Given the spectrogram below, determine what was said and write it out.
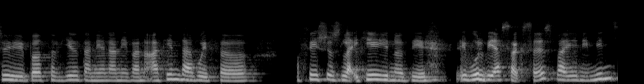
to both of you, Daniel and Ivan. I think that with uh, officials like you, you know, the, it will be a success by any means.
